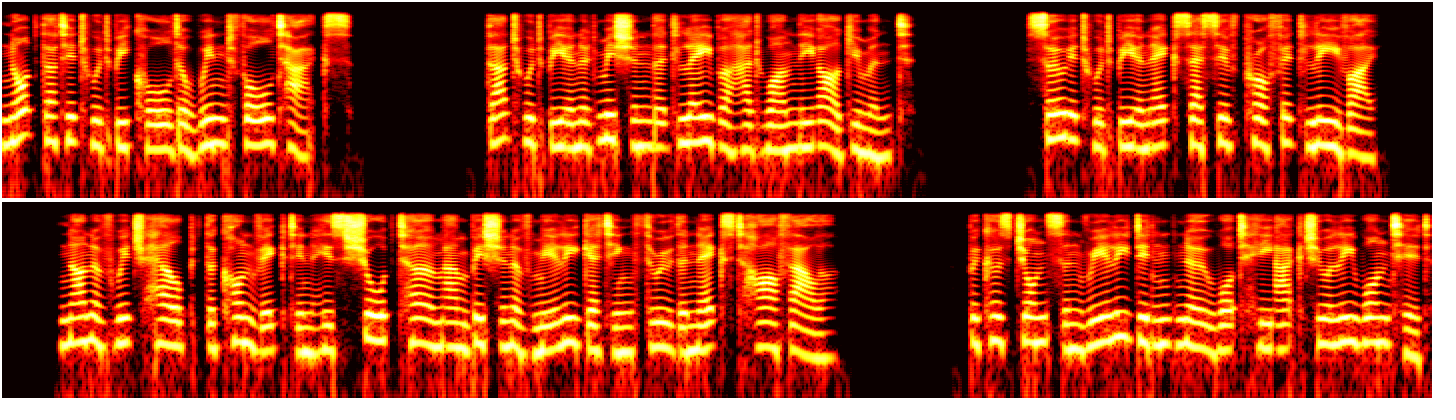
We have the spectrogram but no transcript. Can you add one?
Not that it would be called a windfall tax. That would be an admission that Labour had won the argument. So it would be an excessive profit levy. None of which helped the convict in his short-term ambition of merely getting through the next half hour. Because Johnson really didn't know what he actually wanted,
